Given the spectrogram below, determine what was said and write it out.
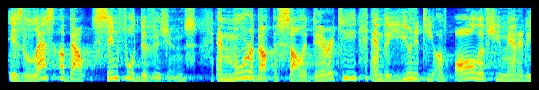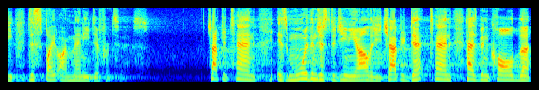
is less about sinful divisions and more about the solidarity and the unity of all of humanity despite our many differences. Chapter 10 is more than just a genealogy. Chapter 10 has been called the,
